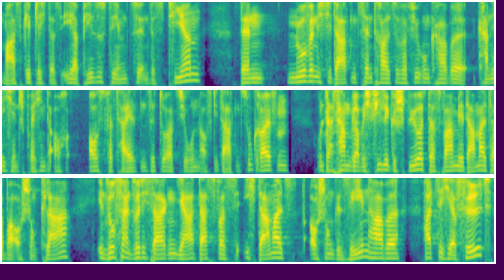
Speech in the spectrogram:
maßgeblich das ERP-System zu investieren. Denn nur wenn ich die Daten zentral zur Verfügung habe, kann ich entsprechend auch aus verteilten Situationen auf die Daten zugreifen. Und das haben, glaube ich, viele gespürt. Das war mir damals aber auch schon klar. Insofern würde ich sagen, ja, das, was ich damals auch schon gesehen habe, hat sich erfüllt.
